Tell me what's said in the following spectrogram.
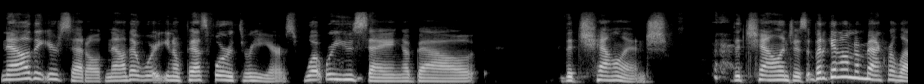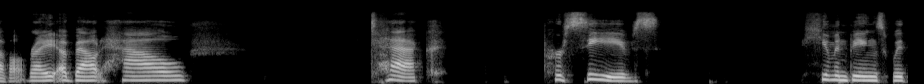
now that you're settled, now that we're, you know, fast forward three years, what were you mm-hmm. saying about the challenge, the challenges, but again, on a macro level, right? About how tech perceives human beings with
